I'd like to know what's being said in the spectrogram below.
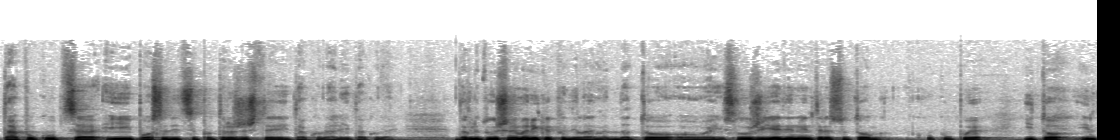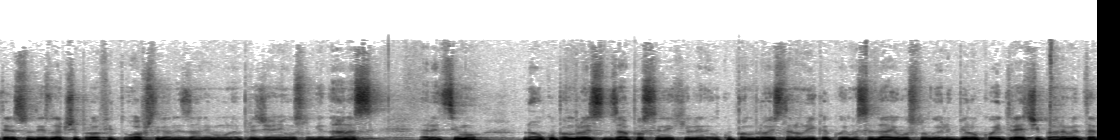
takvog kupca i posljedice po tržište i tako dalje i tako dalje. Dakle, tu više nema nikakve dileme da to ovaj, služi jedino interesu tog ko kupuje i to interesu da izlači profit. Uopšte ga ne zanima unapređenje usluge. Danas, recimo, na ukupan broj zaposlenih ili ukupan broj stanovnika kojima se daje usluga ili bilo koji treći parametar,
